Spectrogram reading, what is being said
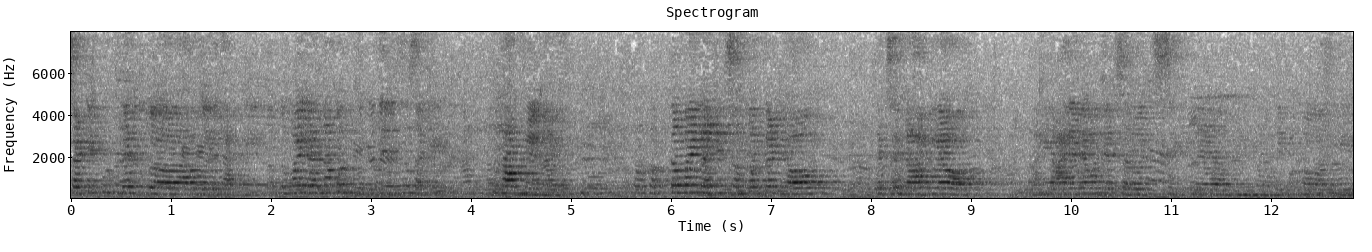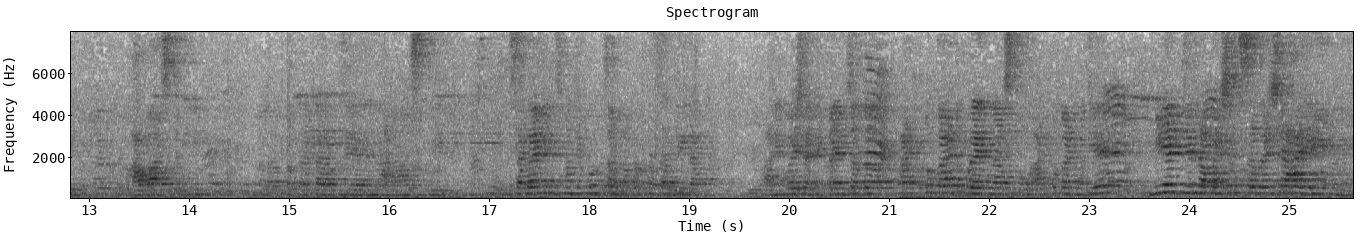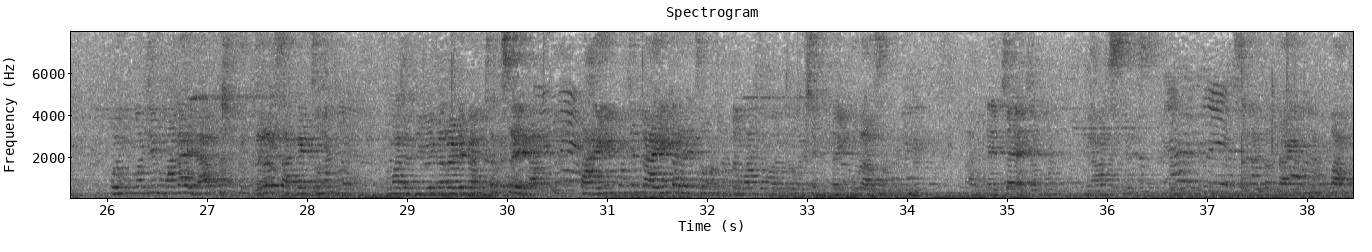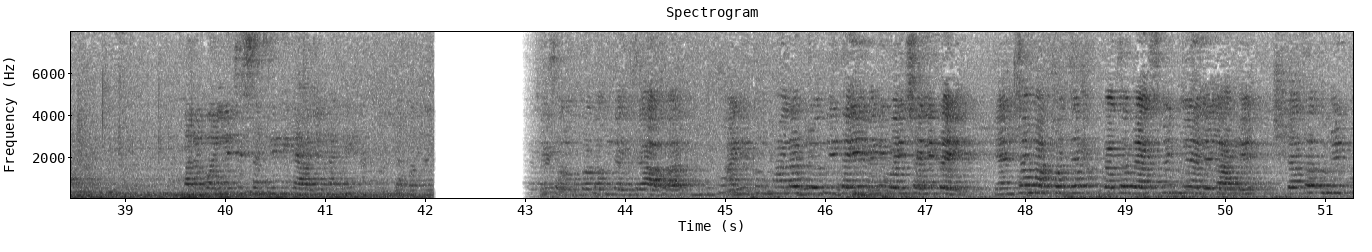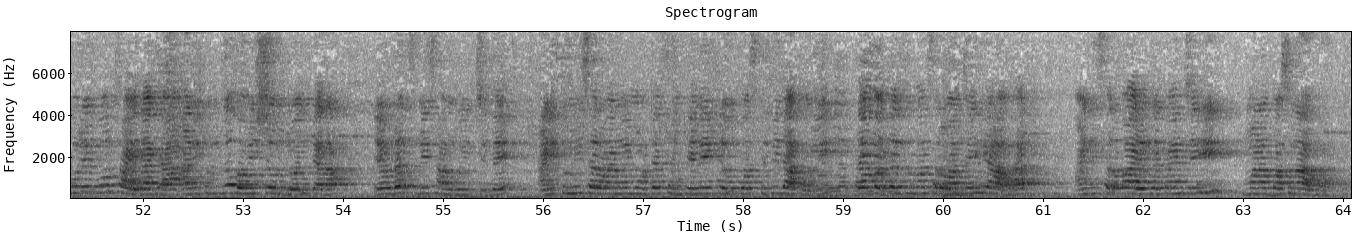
साठी कुठले वगैरे लागतील तर तो महिलांना पण त्याच्यासाठी लाभ मिळणार. तर फक्त महिलांनी संपर्क ठेवावं त्याचा लाभ घ्यावा. आणि आलेल्या म्हणजे सर्वच इथल्या, म्हणजे अं, दीपक भाऊ असतील आबा असतील अं, पत्रकार आपले नाना असतील म्हणजे खूप चांगला प्रतिसाद दिला. आणि वैशालीताईंचा तर आटोकाट प्रयत्न असतो. आटोकाट म्हणजे मी एक जिल्हा परिषद सदस्य आहे पण म्हणजे मला आहे ना सांगायचं म्हटलं माझ्या दिवेगाकडे घातच आहे ना. काही म्हणजे काही करायचं म्हटलं तर माझ्या माझं वैशालीताई पुढं असत आणि त्यांच्या ह्याच्यातून पण असतेच सगळं काही बात मला बोलण्याची संधी दिली आवडली त्याबद्दल सर्वप्रथम त्यांचे आभार आणि तुम्हाला ज्योतिताई आणि वैशालीताई यांच्या जे हक्काचं व्यासपीठ मिळालेलं आहे. त्याचा तुम्ही पुरेपूर फायदा घ्या आणि तुमचं भविष्य उज्ज्वल करा. एवढंच मी सांगू इच्छिते. आणि तुम्ही सर्वांनी मोठ्या संख्येने इथे उपस्थिती दाखवली. त्याबद्दल तुम्हाला सर्वांचेही आभार आणि सर्व आयोजकांचेही मनापासून आभार.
